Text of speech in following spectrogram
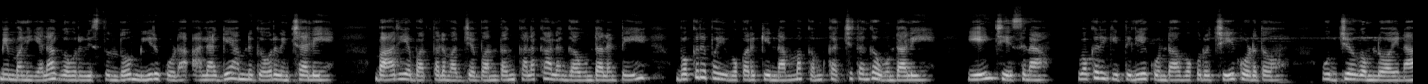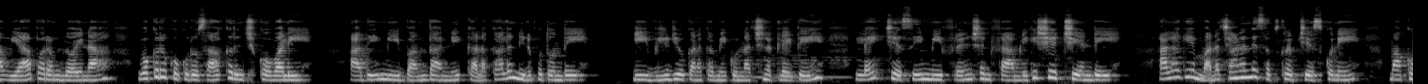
మిమ్మల్ని ఎలా గౌరవిస్తుందో మీరు కూడా అలాగే ఆమెను గౌరవించాలి. భార్య భర్తల మధ్య బంధం కలకాలంగా ఉండాలంటే ఒకరిపై ఒకరికి నమ్మకం ఖచ్చితంగా ఉండాలి. ఏం చేసినా ఒకరికి తెలియకుండా ఒకరు చేయకూడదు. ఉద్యోగంలో అయినా వ్యాపారంలో అయినా ఒకరికొకరు సహకరించుకోవాలి. అది మీ బంధాన్ని కలకాలం నిలుపుతుంది. ఈ వీడియో కనుక మీకు నచ్చినట్లయితే లైక్ చేసి మీ ఫ్రెండ్స్ అండ్ ఫ్యామిలీకి షేర్ చేయండి. అలాగే మన ఛానల్ని సబ్స్క్రైబ్ చేసుకొని మాకు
